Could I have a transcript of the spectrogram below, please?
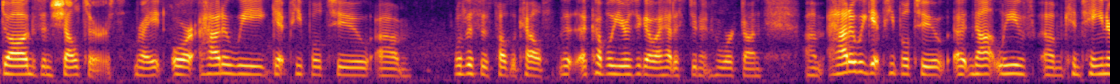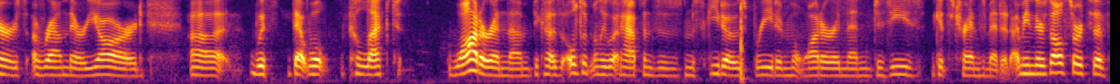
dogs and shelters, right? Or how do we get people to, um, well, this is public health. A couple years ago, I had a student who worked on um, how do we get people to uh, not leave um, containers around their yard uh, with that will collect water in them because ultimately what happens is mosquitoes breed in water and then disease gets transmitted. I mean, there's all sorts of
